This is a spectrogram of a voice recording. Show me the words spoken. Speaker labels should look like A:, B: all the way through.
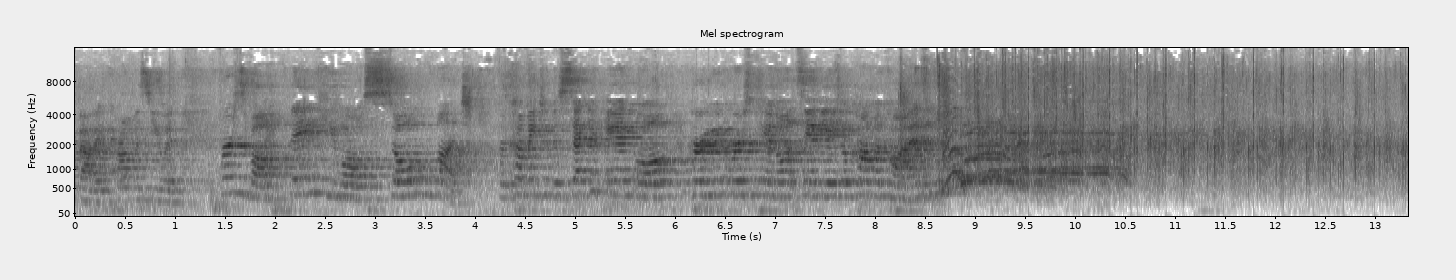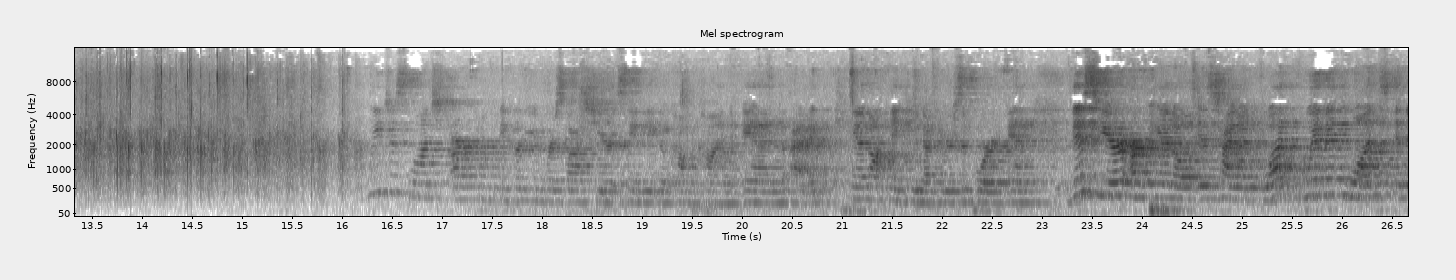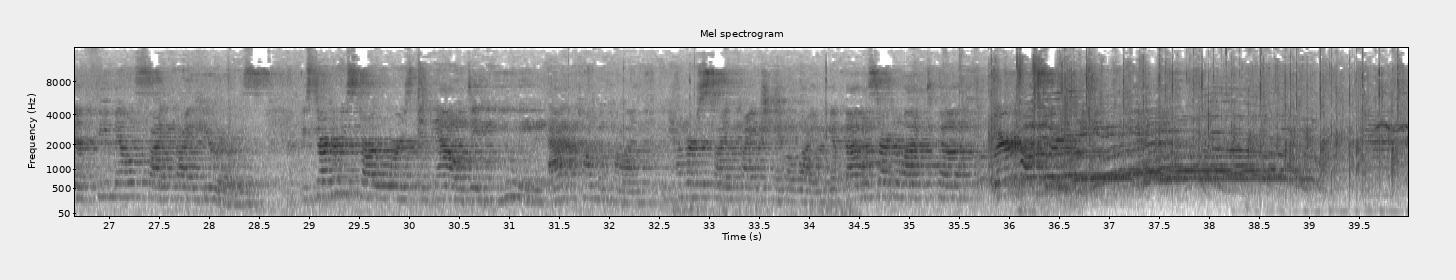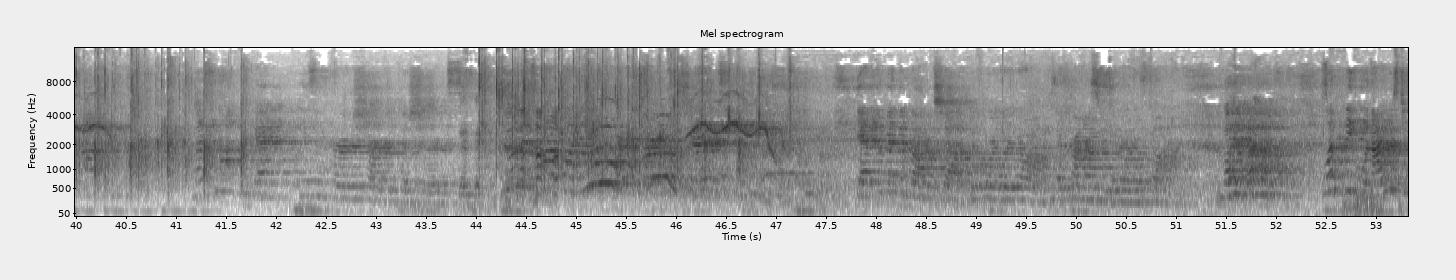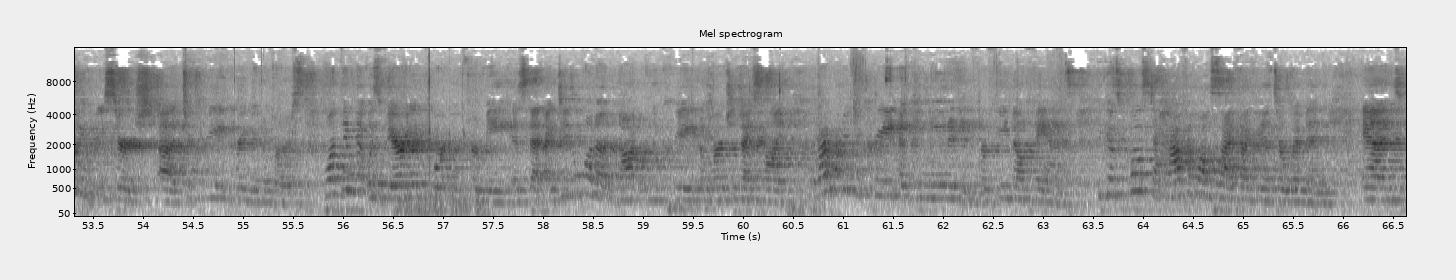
A: about, I promise you. And first of all, thank you all so much for coming to the second annual Her Universe panel at San Diego Comic Con. We just launched our company, Her Universe, last year at San Diego Comic Con, and I cannot thank you enough for your support. And this year, our panel is titled What Women Want in Their Female Sci-Fi Heroes. We started with Star Wars, and now debuting at Comic Con, we have our Sci-Fi Channel line. We have Battlestar Galactica, Warehouse 13. And, um, let's not forget his and her Sharpika shirts. Get them at the rock shop before they're gone, because I promise you they're almost gone. But uh, one thing, when I was doing research uh, to create her universe, one thing that was very important for me is that I didn't want to not only create a merchandise line, but I wanted to create a community for female fans. Because close to half of all sci-fi fans are women, and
